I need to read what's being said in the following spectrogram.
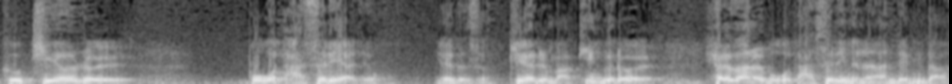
그 기혈을 보고 다스려야죠. 예를 들어서 기혈을 막힌 거를 혈관을 보고 다스리면 안 됩니다.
